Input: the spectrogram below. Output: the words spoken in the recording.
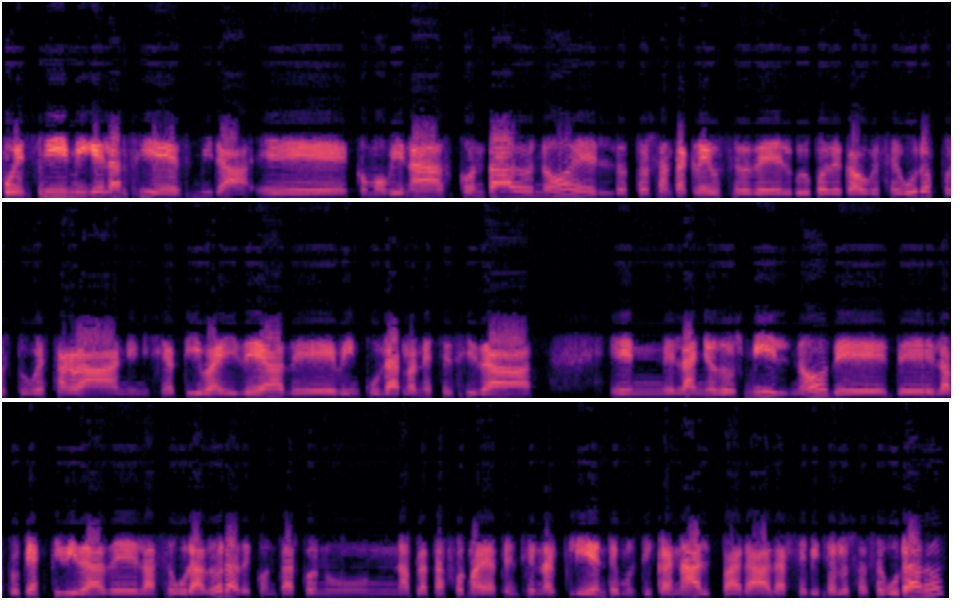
Pues sí, Miguel, así es. Mira, eh, como bien has contado, ¿no? El doctor Santa Cruz del grupo de KV Seguros, pues tuvo esta gran iniciativa e idea de vincular la necesidad en el año 2000, ¿no? De, de, la propia actividad de la aseguradora, de contar con una plataforma de atención al cliente multicanal para dar servicio a los asegurados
